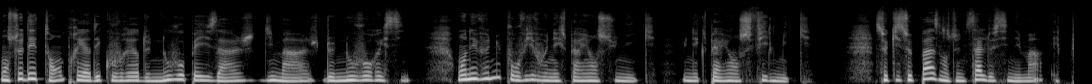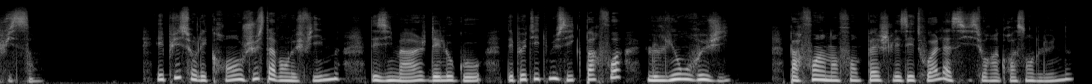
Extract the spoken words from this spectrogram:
On se détend, prêt à découvrir de nouveaux paysages, d'images, de nouveaux récits. On est venu pour vivre une expérience unique, une expérience filmique. Ce qui se passe dans une salle de cinéma est puissant. Et puis sur l'écran, juste avant le film, des images, des logos, des petites musiques, parfois le lion rugit, parfois un enfant pêche les étoiles assis sur un croissant de lune,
